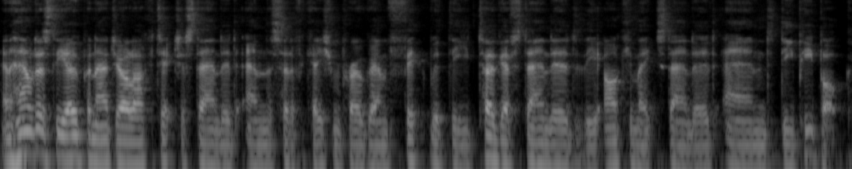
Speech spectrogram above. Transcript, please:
And how does the open agile architecture standard and the certification program fit with the TOGAF standard the archimate standard and DPBoK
